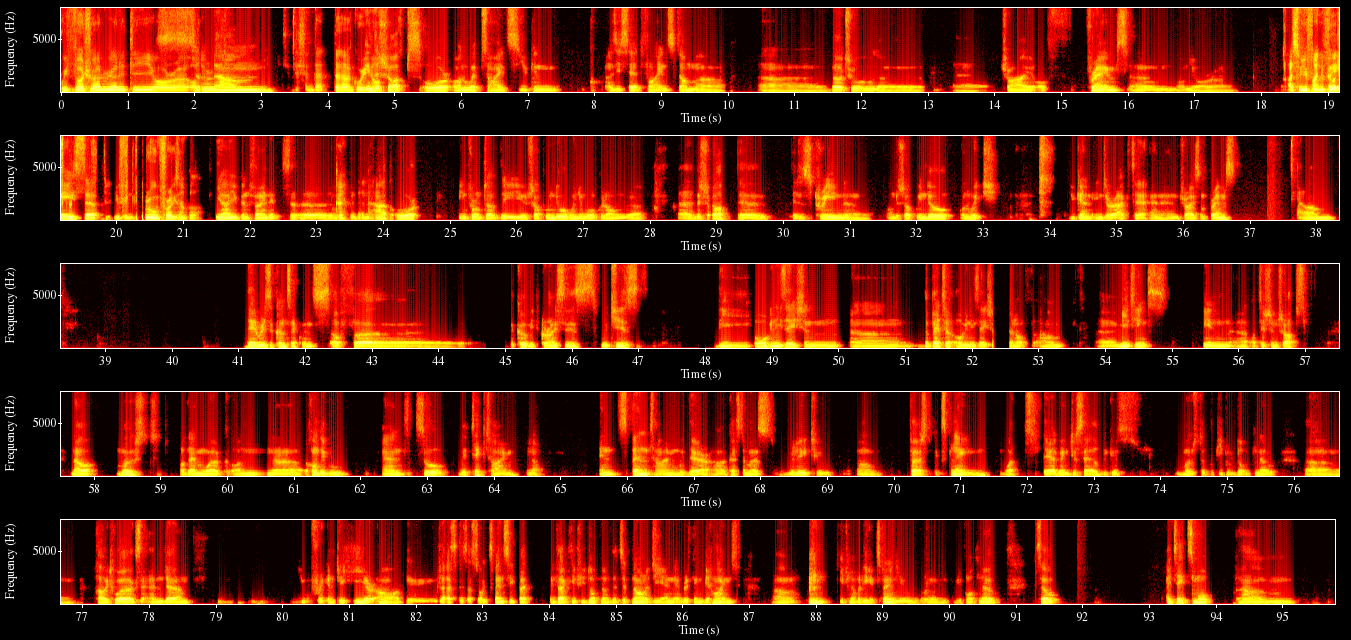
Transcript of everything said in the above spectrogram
with virtual reality or uh, so, other um, this and that that are going in on? the shops or on websites you can as you said find some uh, uh, virtual uh, uh, try of frames um, on your ah, so you find virtual you can room for example yeah you can find it okay. with an app or in front of the shop window when you walk along the shop there's a screen uh, on the shop window on which you can interact uh, and, and, try some prems. Um, there is a consequence of uh, the COVID crisis, which is the organization, uh, the better organization of um, uh, meetings in uh, optician shops. Now, most of them work on uh, rendezvous. And so they take time, you know, and spend time with their uh, customers really to um, first explain what they are going to sell because most of the people don't know uh, how it works. And um, you frequently hear, oh, the glasses are so expensive. But in fact, if you don't know the technology and everything behind, uh, if nobody explained you, uh, you won't know. So I'd say it's more um,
